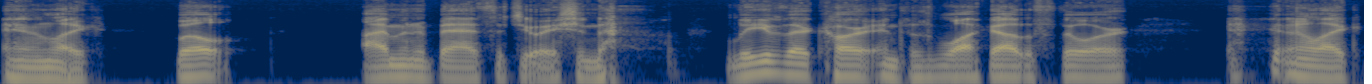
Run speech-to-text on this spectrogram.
and like, well, I'm in a bad situation now. Leave their cart and just walk out of the store. And I'm like,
